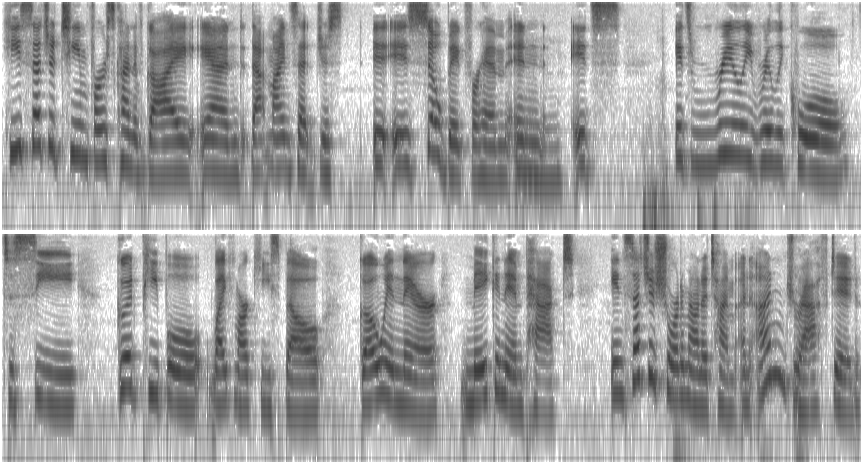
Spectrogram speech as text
he's such a team first kind of guy and that mindset just is so big for him. And mm-hmm. it's it's really really cool to see good people like Markquese Bell go in there, make an impact in such a short amount of time. An undrafted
